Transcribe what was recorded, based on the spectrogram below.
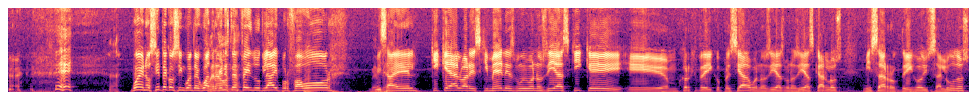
Bueno, 7 con 54. Buena ¿Quién está en. Facebook Live, por favor? Bien, Misael. Quique Álvarez Jiménez, muy buenos días. Quique, eh, Jorge Federico Preciado, buenos días, buenos días. Carlos Misa Rodrigo, y saludos.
